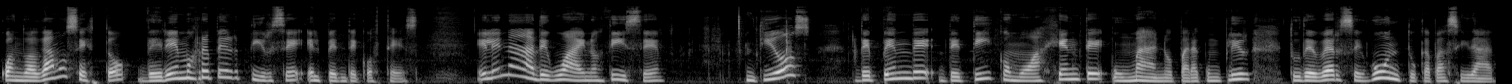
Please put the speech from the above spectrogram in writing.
Cuando hagamos esto, veremos repetirse el Pentecostés. Elena de Guay nos dice, Dios depende de ti como agente humano para cumplir tu deber según tu capacidad.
